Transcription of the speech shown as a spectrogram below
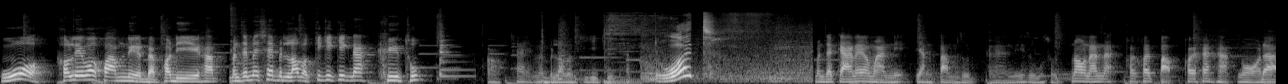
โอ้เขาเรียกว่าความเหนืดแบบพอดีครับ มันจะไม่ใช่เป็นล็อกแบบกิ๊กกิ๊กๆนะ คือทุกอ๋อใช่ มันเป็นล็อกแบบกิ๊กกิ๊กๆครับ What? มันจะกางได้ประมาณนี้ อย่างต่ำสุด อ่า นี่สูงสุด นอกนั้นอะ ค่อยๆ ปรับ ค่อยๆ หักงอได้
